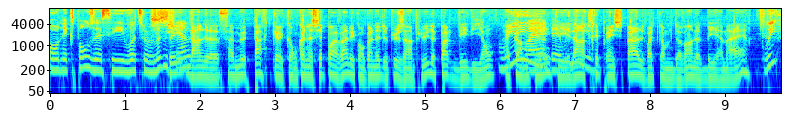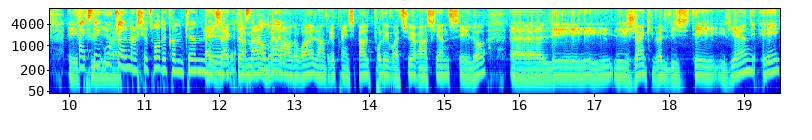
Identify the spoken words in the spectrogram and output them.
on expose ces voitures-là, C'est Michel? dans le fameux parc euh, qu'on connaissait pas avant, mais qu'on connaît de plus en plus, le parc des Lions Oui, à Compton, ouais, ben qui est oui. l'entrée principale, va être comme devant le BMR. Oui. Et fait que c'est où euh, qu'il y a le marché de soir de Compton? euh, à cet Exactement, au même endroit, l'entrée principale pour les voitures anciennes, c'est là. Euh, les, les gens qui veulent visiter, ils viennent et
